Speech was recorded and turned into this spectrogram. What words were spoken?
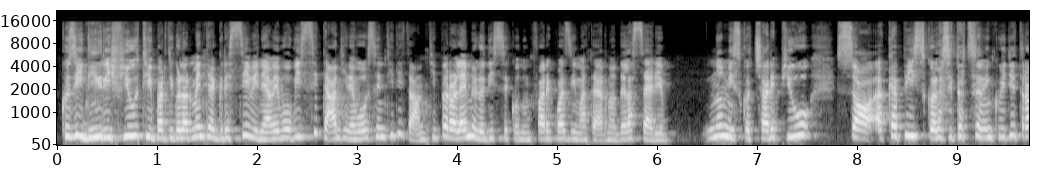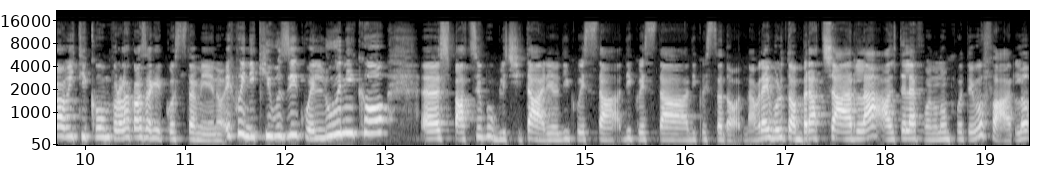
così di rifiuti particolarmente aggressivi, ne avevo visti tanti, ne avevo sentiti tanti, però lei me lo disse con un fare quasi materno della serie non mi scocciare più, so, capisco la situazione in cui ti trovi, ti compro la cosa che costa meno. E quindi chiusi quell'unico eh, spazio pubblicitario di questa, di, questa, di questa, donna. Avrei voluto abbracciarla, al telefono non potevo farlo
